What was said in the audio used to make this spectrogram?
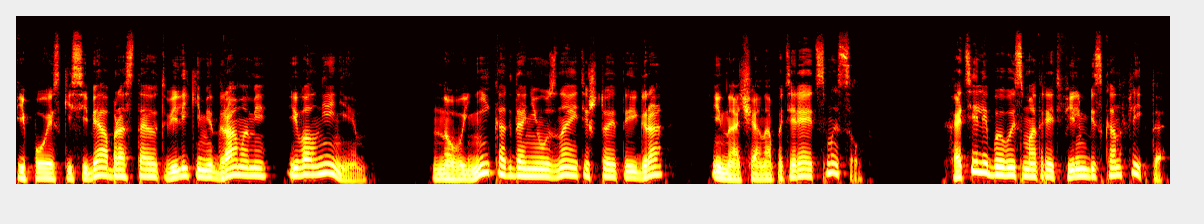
и поиски себя обрастают великими драмами и волнением, но вы никогда не узнаете, что это игра, иначе она потеряет смысл. Хотели бы вы смотреть фильм без конфликта,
